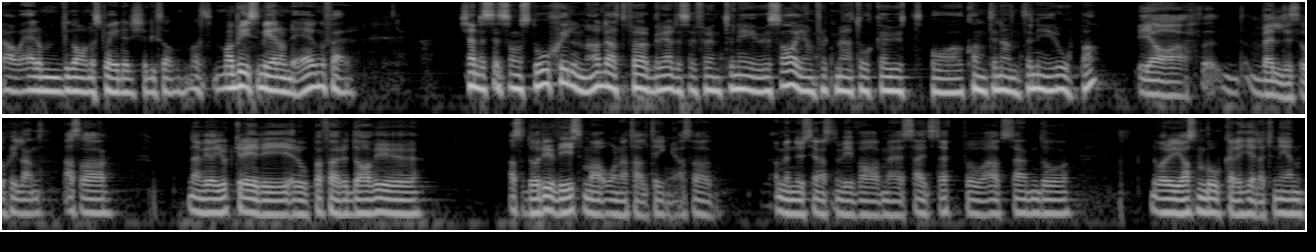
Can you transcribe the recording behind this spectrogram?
ja, är de veganer, straight edge? Liksom. Alltså, Man bryr sig mer om det ungefär. Kändes det som stor skillnad att förbereda sig för en turné i USA jämfört med att åka ut på kontinenten i Europa? ja väldigt stor skillnad. Alltså, när vi har gjort grejer i Europa förut, då har vi ju... Alltså, då är det ju vi som har ordnat allting. Alltså, ja, men nu senast när vi var med Sidestep och Outstand, då, då var det jag som bokade hela turnén.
